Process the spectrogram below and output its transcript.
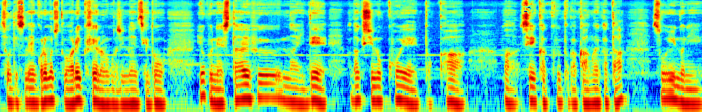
そうですねこれもちょっと悪い癖なのかもしれないですけどよくねスタイフ内で私の声とか、まあ、性格とか考え方そういうのに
